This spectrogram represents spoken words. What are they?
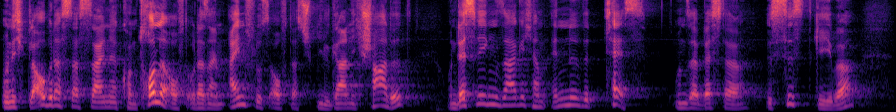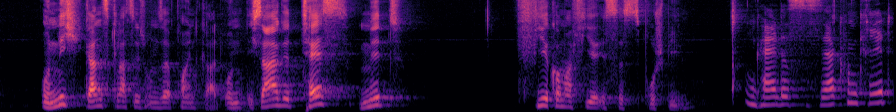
und ich glaube, dass das seine Kontrolle auf, oder seinem Einfluss auf das Spiel gar nicht schadet. Und deswegen sage ich, am Ende wird Tess unser bester Assistgeber und nicht ganz klassisch unser Point Guard. Und ich sage Tess mit 4,4 Assists pro Spiel. Okay, das ist sehr konkret.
